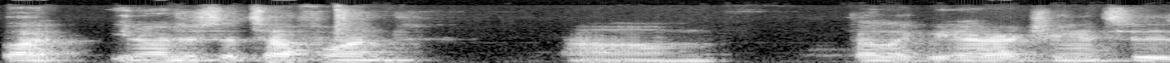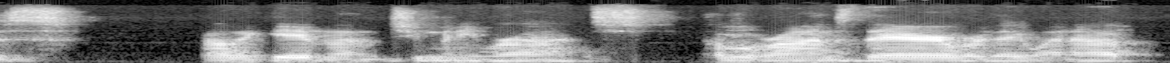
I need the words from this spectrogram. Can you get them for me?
But you know, just a tough one. Um, felt like we had our chances. Probably gave them too many runs. A couple runs there where they went up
